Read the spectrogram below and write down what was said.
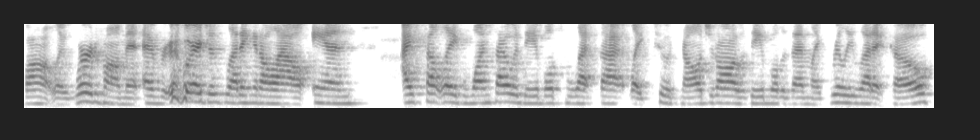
vom- like word vomit everywhere just letting it all out and i felt like once i was able to let that like to acknowledge it all i was able to then like really let it go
